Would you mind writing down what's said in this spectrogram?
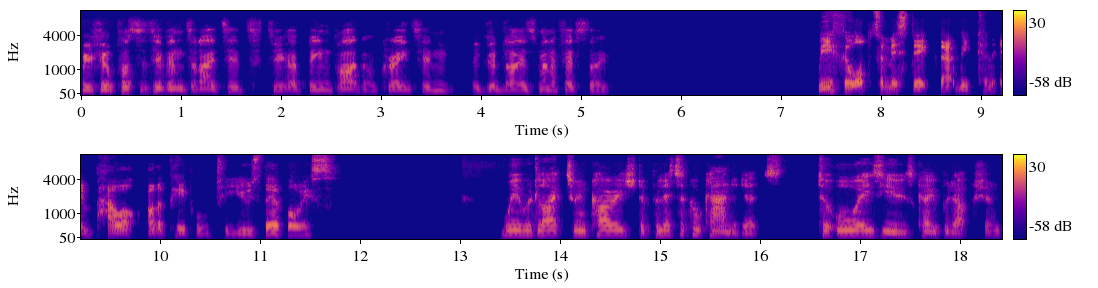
We feel positive and delighted to have been part of creating the Good Lives Manifesto. We feel optimistic that we can empower other people to use their voice. We would like to encourage the political candidates to always use co production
